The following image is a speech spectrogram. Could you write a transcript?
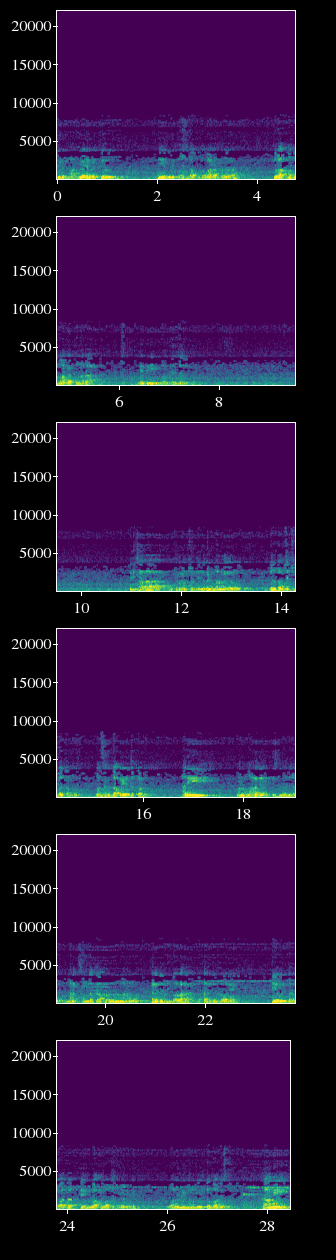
వీళ్ళు మాట్లాడే వ్యక్తులు దేవుడి పరిశుద్ధాత్మతో మాట్లాడుతున్నారా? దురాత్మతో మాట్లాడుతున్నారా అనేది వాళ్ళు గ్రహించగలుగుతారు ఇది చాలా ముఖ్యమైన అంశం. ఎందుకంటే మనం వెళ్తాం చర్చికి వెళ్తాము. మన సంఘ కాపరి ఏం చెప్తాడు అది మనము అలాగే తీసుకుంటాం. ఎందుకంటే మనకు సంఘ కాపరులను మనము తల్లిదండ్రులతో అలా తల్లిదండ్రుల వల్లే దేవుని తర్వాత దేవుని వాక్యం వాళ్ళు చెప్పినటువంటి వాళ్ళని మనం ఎంతో గౌరవిస్తాం. కానీ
